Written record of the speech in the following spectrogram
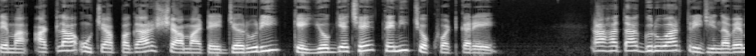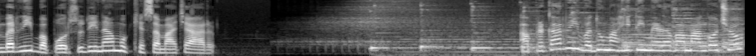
તેમાં આટલા ઊંચા પગાર શા માટે જરૂરી કે યોગ્ય છે તેની ચોખવટ કરે. આ હતા ગુરુવાર ત્રીજી નવેમ્બરની બપોર સુધીના મુખ્ય સમાચાર. આ પ્રકારની વધુ માહિતી મેળવવા માંગો છો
